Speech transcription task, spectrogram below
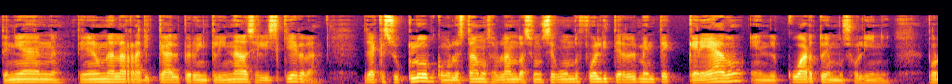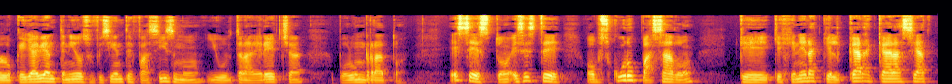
tenían, tenían un ala radical pero inclinada hacia la izquierda, ya que su club, como lo estábamos hablando hace un segundo, fue literalmente creado en el cuarto de Mussolini, por lo que ya habían tenido suficiente fascismo y ultraderecha por un rato. Es esto, es este obscuro pasado que, que genera que el cara a cara sea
